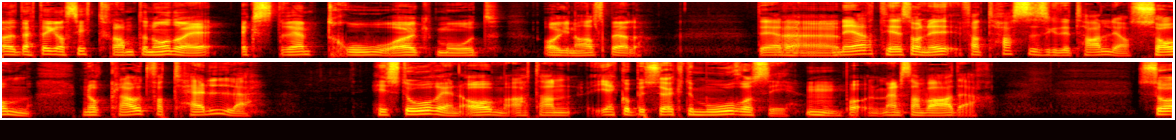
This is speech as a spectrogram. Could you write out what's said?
eh, Dette jeg har sett fram til nå, da, er ekstremt tro òg mot originalspillet. Det er det. Eh, Ned til sånne fantastiske detaljer som når Cloud forteller historien om at han gikk og besøkte mora si på, mens han var der. Så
